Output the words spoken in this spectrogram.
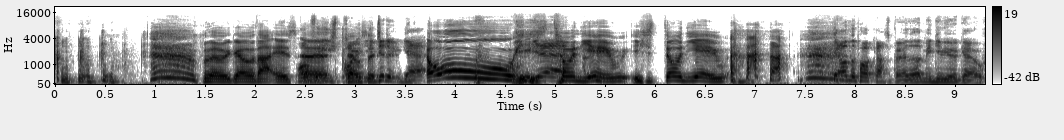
but there we go. That is One for uh, each point Chelsea. you didn't get. Oh, he's Yeah. done you. He's done you. Get on the podcast, brother. Let me give you a go.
